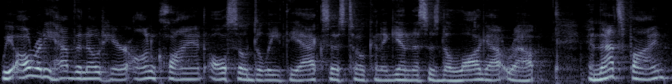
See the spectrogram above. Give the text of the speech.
we already have the note here on client, also delete the access token. Again, this is the logout route, and that's fine.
